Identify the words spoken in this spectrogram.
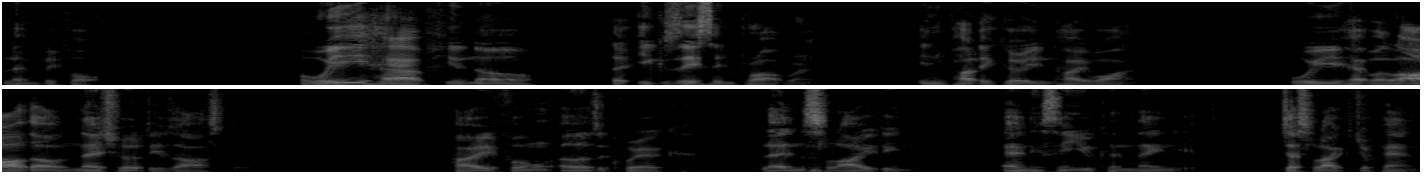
than before. We have, you know, the existing problem, in particular in Taiwan. We have a lot of natural disaster, typhoon, earthquake, landsliding, anything you can name it, just like Japan,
